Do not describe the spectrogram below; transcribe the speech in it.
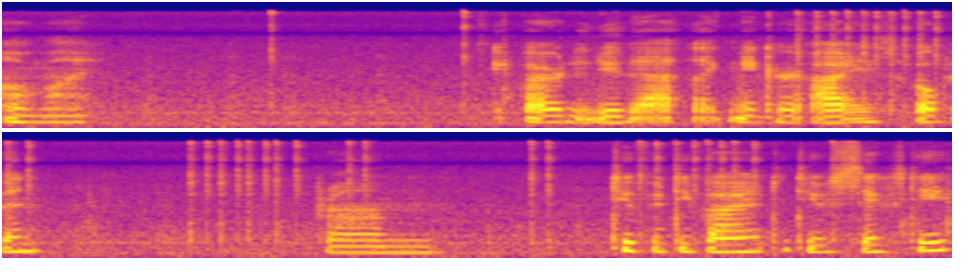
oh my, if I were to do that, like make her eyes open from 255 to 260,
